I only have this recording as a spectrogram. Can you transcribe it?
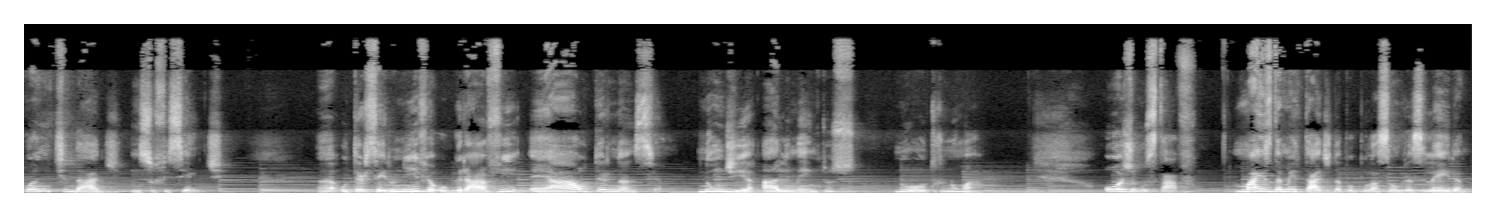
quantidade insuficiente. Uh, o terceiro nível, o grave, é a alternância Num dia há alimentos, no outro não há. Hoje, Gustavo, mais da metade da população brasileira,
